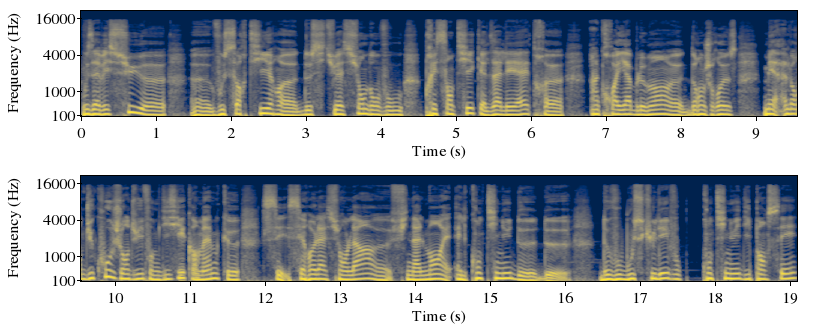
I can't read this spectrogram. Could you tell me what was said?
vous avez su euh, euh, vous sortir euh, de situations dont vous pressentiez qu'elles allaient être incroyablement dangereuses. Mais alors du coup, aujourd'hui, vous me disiez quand même que ces, relations-là, finalement, elles, continuent de, de, vous bousculer, vous continuez d'y penser?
